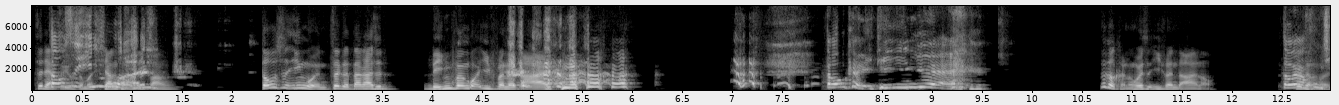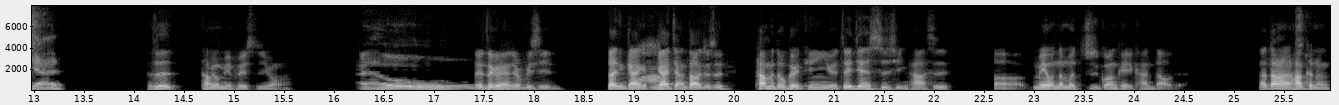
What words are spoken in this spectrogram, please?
这两个有什么相同的地方？都是英文，都是英文，这个大概是。零分或一分的答案，都可以听音乐。这个可能会是一分答案哦，都要付钱。可是他们有免费试用哦，所以这个感觉不行。但你刚才你刚才讲到，就是他们都可以听音乐这件事情，它是呃没有那么直观可以看到的。那当然，他可能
